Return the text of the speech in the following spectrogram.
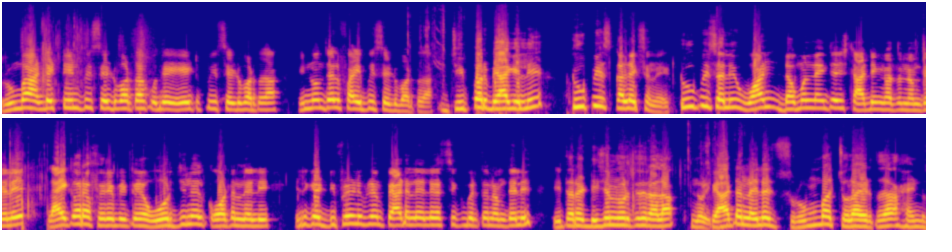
ತುಂಬ ಹಂಡ್ರೆಡ್ ಟೆನ್ ಪೀಸ್ ಸೆಟ್ ಬರ್ತದೆ ಕುದೇ ಏಟ್ ಪೀಸ್ ಸೆಟ್ ಬರ್ತದ. ಇನ್ನೊಂದಲ್ಲಿ ಫೈವ್ ಪೀಸ್ ಸೆಟ್ ಬರ್ತದ. ಜಿಪ್ಪರ್ ಬ್ಯಾಗ್ ಇಲ್ಲಿ two piece collection two piece ಅಲ್ಲಿ ಒನ್ ಡಬಲ್ ನೈನ್ ಸ್ಟಾರ್ಟಿಂಗ್ ಆಗ್ತದೆ ನಮ್ದಲ್ಲಿ ಲೈಕ್ ಅವರ ಫೆರಿಬಿಕ್ ಒರಿಜಿನಲ್ ಕಾಟನ್ ಅಲ್ಲಿ, ಇಲ್ಲಿಗೆ ಡಿಫ್ರೆಂಟ್ ಡಿಫ್ರೆಂಟ್ ಪ್ಯಾಟರ್ನ್ ಎಲ್ಲ ಸಿಕ್ಬಿಡ್ತದೆ ನಮ್ದಲ್ಲಿ ಈ ತರ ಡಿಸೈನ್ ನೋಡ್ತಿದ್ರಲ್ಲ? ನೋಡಿ ಪ್ಯಾಟರ್ನ್ ಎಲ್ಲ ತುಂಬಾ ಚಲೋ ಇರ್ತದೆ and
